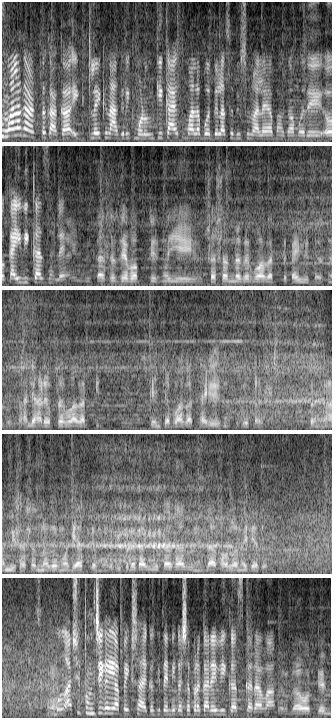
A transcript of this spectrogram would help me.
तुम्हाला काय वाटतं काका? इथलं एक नागरिक म्हणून की काय तुम्हाला बदल असं दिसून आला या भागामध्ये? अ, काही विकास झालाय? विकासाच्या बाबतीत म्हणजे ससाननगर भागात तर काही विकास नाही पण खाली हडपसर भागात की त्यांच्या भागात आहे विकास. पण आम्ही ससाननगरमध्ये असल्यामुळे इकडे काही विकास अजून दाखवला नाही त्याचा. मग अशी तुमची काही अपेक्षा आहे का की त्यांनी कशा प्रकारे विकास करावा? तर गावात त्यांनी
